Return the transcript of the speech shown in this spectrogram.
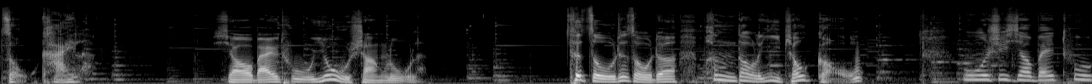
走开了。小白兔又上路了。它走着走着，碰到了一条狗。我是小白兔，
